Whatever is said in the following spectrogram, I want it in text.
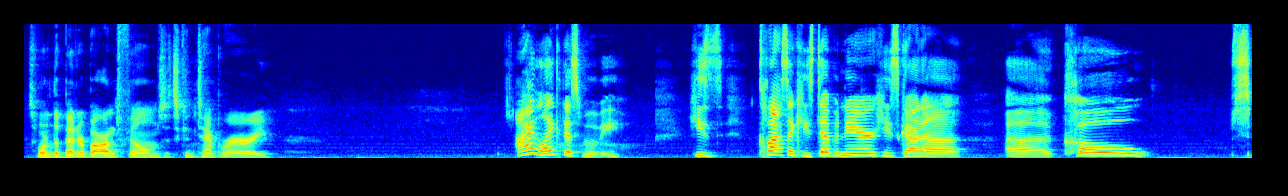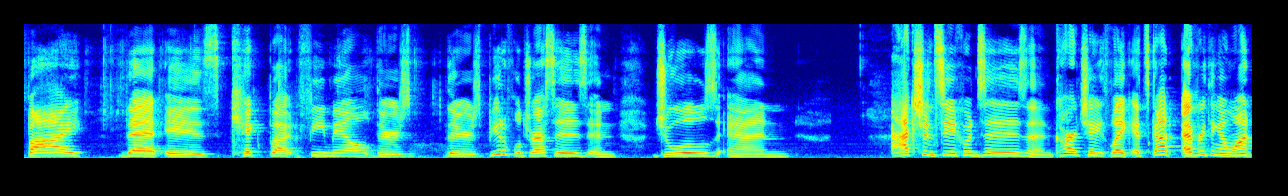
It's one of the better Bond films. It's contemporary. I like this movie. He's classic. He's debonair. He's got a a co spy that is kick butt female. There's there's beautiful dresses and jewels and action sequences and car chase. Like it's got everything i want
